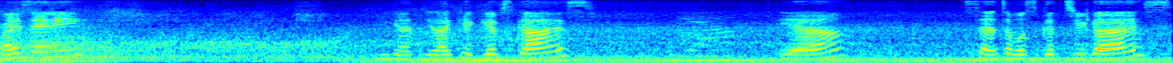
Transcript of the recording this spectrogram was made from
Right, Zany? You got you like your gifts, guys? Yeah. Yeah? Santa was good to you guys.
